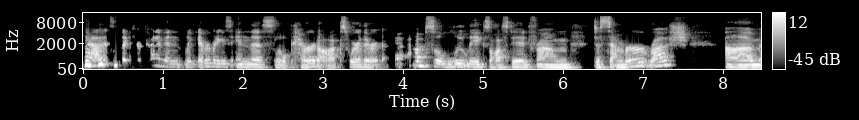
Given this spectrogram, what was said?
yeah, it's like you're kind of in like everybody's in this little paradox where they're absolutely exhausted from December rush. Um,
